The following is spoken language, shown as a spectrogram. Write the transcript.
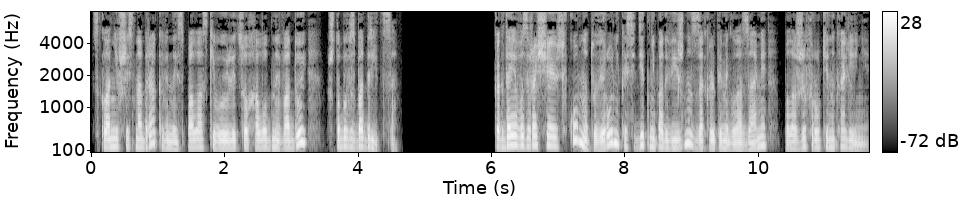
Склонившись над раковиной, споласкиваю лицо холодной водой, чтобы взбодриться. Когда я возвращаюсь в комнату, Вероника сидит неподвижно, с закрытыми глазами, положив руки на колени.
